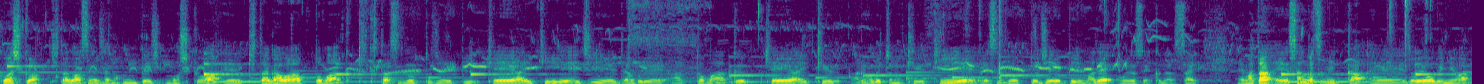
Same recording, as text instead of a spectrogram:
詳しくは北川先生のホームページ、もしくは、えー北川アットマーク、キクタス .jp、kitagawa アットマーク、kiq、アルファベットの q、tas.jp までお寄せください。また、えー3月3日、えー土曜日には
